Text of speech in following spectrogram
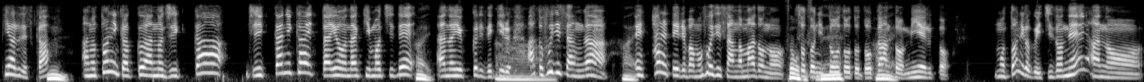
PR ですか、うん。あの、とにかく、あの、実家、実家に帰ったような気持ちで、はいあの、ゆっくりできる。あと、富士山が、はい。え、晴れていればもう富士山が窓の外に堂々とドカンと見えると。もうとにかく一度ね、あの、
